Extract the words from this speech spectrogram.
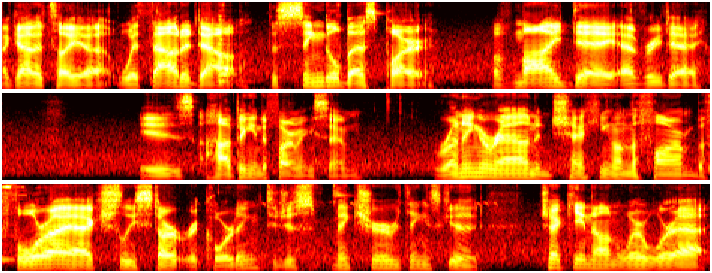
I gotta tell you, without a doubt, the single best part of my day every day is hopping into Farming Sim, running around and checking on the farm before I actually start recording to just make sure everything's good. Check in on where we're at,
